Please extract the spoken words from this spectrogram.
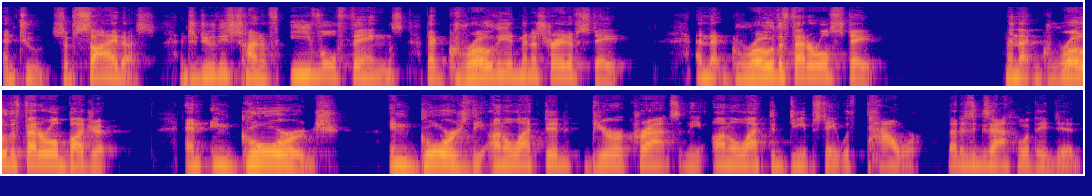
and to subside us and to do these kind of evil things that grow the administrative state and that grow the federal state and that grow the federal budget and engorge engorge the unelected bureaucrats and the unelected deep state with power. That is exactly what they did.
